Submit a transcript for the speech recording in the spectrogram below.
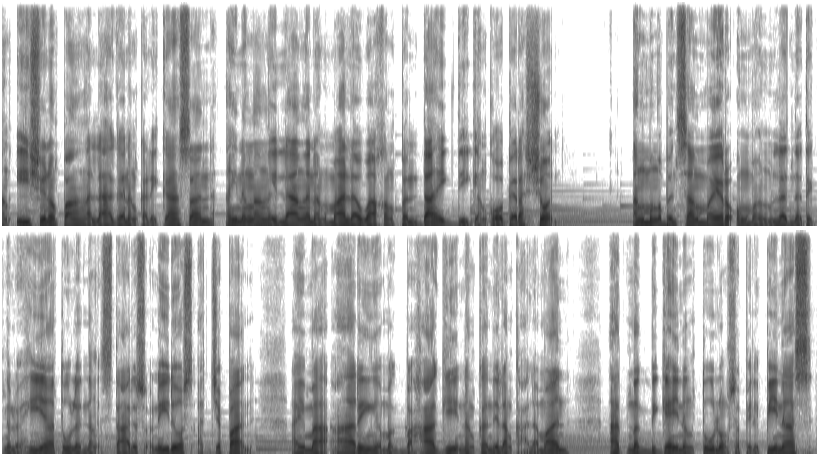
ang isyu ng pangangalaga ng kalikasan ay nangangailangan ng malawakang pandaigdigang kooperasyon. Ang mga bansang mayroong manulad na teknolohiya tulad ng Estados Unidos at Japan ay maaaring magbahagi ng kanilang kaalaman at magbigay ng tulong sa Pilipinas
